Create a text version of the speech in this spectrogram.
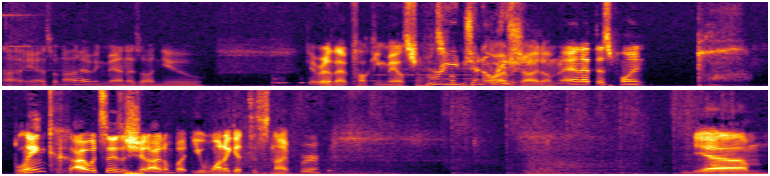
Not yeah. So not having mana is on you. Get rid of that fucking Maelstrom. It's fucking garbage item. And at this point, Blink I would say is a shit item, but you want to get to Sniper. Yeah, um,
